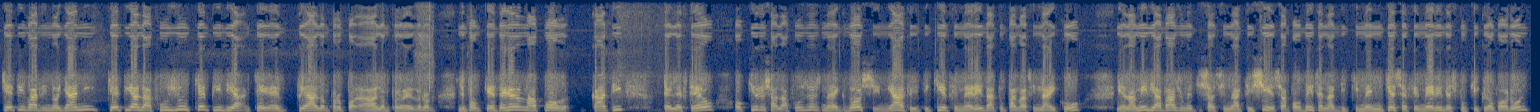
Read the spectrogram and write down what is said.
και επί Βαρδινογιάννη και επί Αλαφούζου και επί, δια, και επί άλλων, προ, άλλων προέδρων. Λοιπόν και δεν θέλω να πω κάτι τελευταίο ο κύριος Αλαφούζος να εκδώσει μια αθλητική εφημερίδα του Παναθηναϊκού για να μην διαβάζουμε τις ασυναρτησίες από δίθεν αντικειμενικές εφημερίδες που κυκλοφορούν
